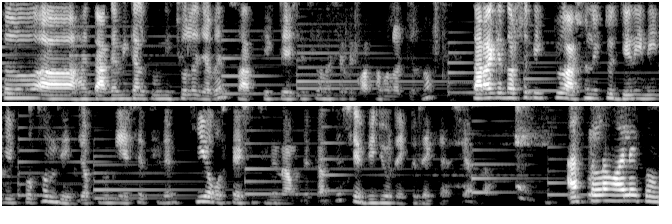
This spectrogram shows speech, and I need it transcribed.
সো হয়তো আগামীকালকে উনি চলে যাবেন। সো আজকে একটু এসেছি ওনার সাথে কথা বলার জন্য। তার আগে দর্শক একটু আসুন একটু জেনে নিই যে প্রথম দিন যখন উনি এসেছিলেন কি অবস্থায় এসেছিলেন আমাদের কাছে সেই ভিডিওটা একটু দেখে আসি আমরা। আসসালামু আলাইকুম।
